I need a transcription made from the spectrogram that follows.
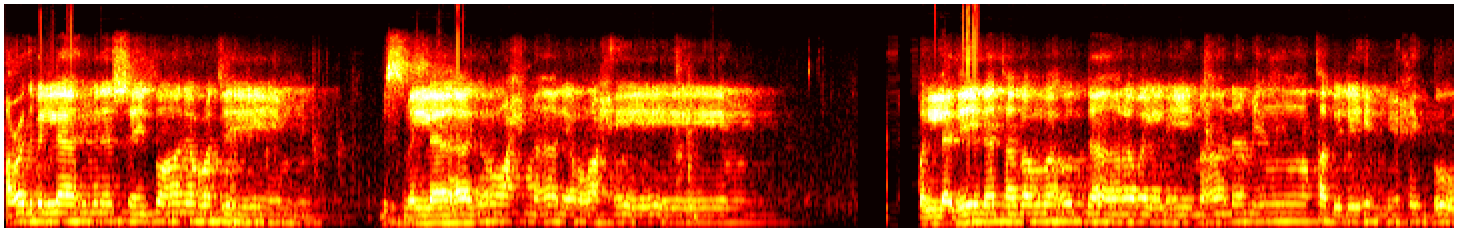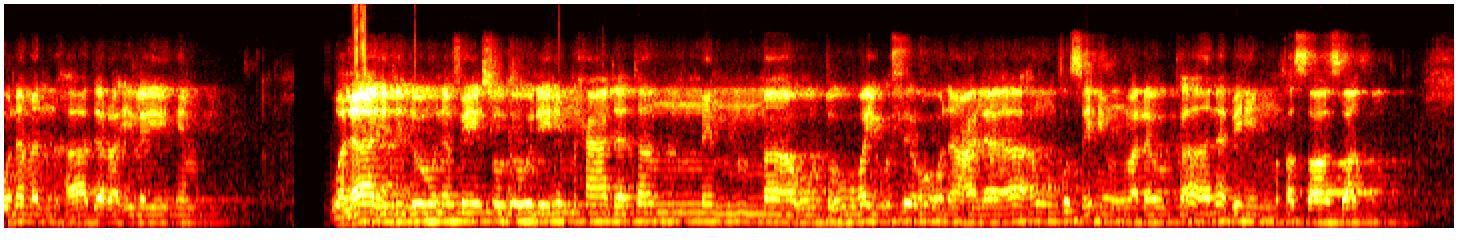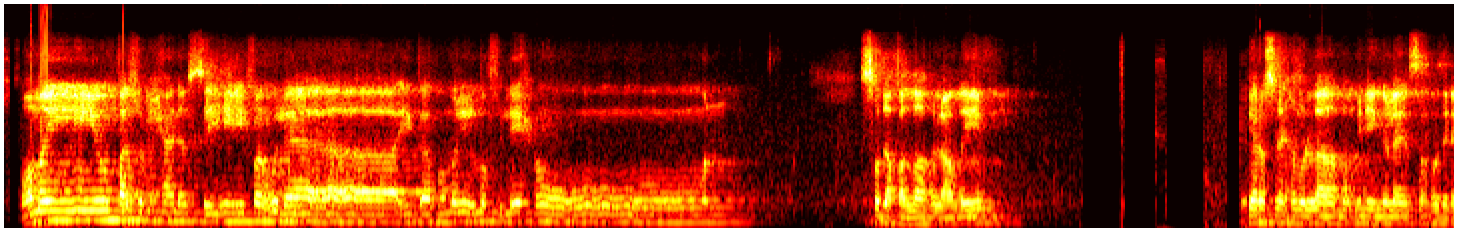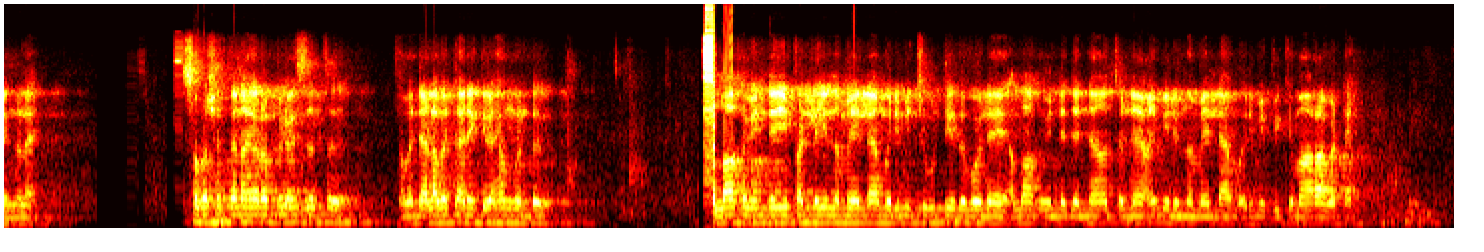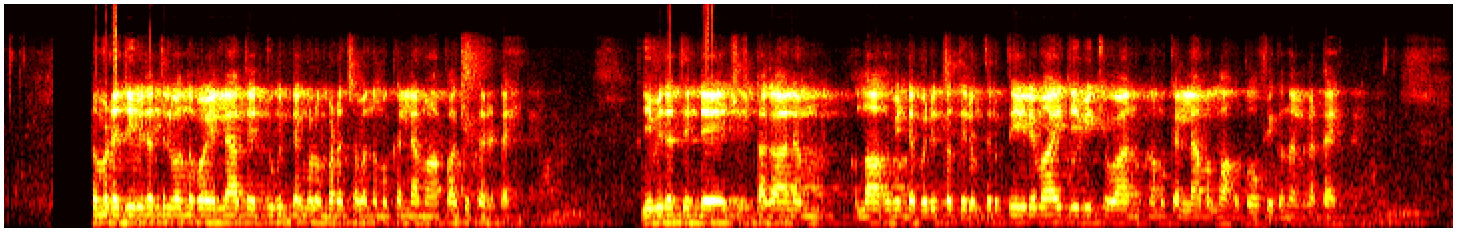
أعوذ بالله من الشيطان الرجيم. بسم الله الرحمن الرحيم. والذين تبوأوا الدار والإيمان من قبلهم يحبون من هاجر إليهم ولا يجدون في صدورهم حاجة مما أوتوا ويؤثرون على أنفسهم ولو كان بهم خصاصة. ومن يوق شح نفسه فأولئك هم المفلحون صدق الله العظيم ഏറെ സ്നേഹമുള്ള മുഅ്മിനീങ്ങളെ സഹോദരങ്ങളെ സർവശക്തനായ റബ്ബുൽ ഇസ്സത്ത് അവന്റെ അളവറ്റ അനുഗ്രഹം കൊണ്ട് അള്ളാഹുവിന്റെ ഈ പള്ളിയിൽ നമ്മെ എല്ലാം ഒരുമിച്ച് കൂട്ടിയതുപോലെ അള്ളാഹുവിന്റെ ജന്നാത്തു നഈമിലും നമ്മെ എല്ലാം ഒരുമിപ്പിക്കുമാറാവട്ടെ നമ്മുടെ ജീവിതത്തിൽ വന്നുപോയ എല്ലാ തെറ്റുകുറ്റങ്ങളും പടച്ചവൻ നമുക്കെല്ലാം മാപ്പാക്കി തരട്ടെ. ജീവിതത്തിന്റെ ശിഷ്ടകാലം അള്ളാഹുവിന്റെ പൊരുത്തത്തിലും തൃപ്തിയിലുമായി ജീവിക്കുവാൻ നമുക്കെല്ലാം അള്ളാഹു തോഫിക്ക് നൽകട്ടെ.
